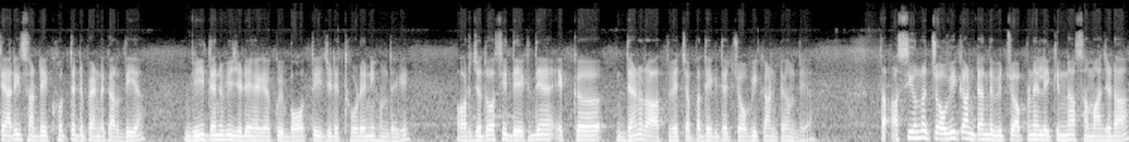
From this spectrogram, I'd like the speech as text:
ਤਿਆਰੀ ਸਾਡੇ ਖੁਦ ਤੇ ਡਿਪੈਂਡ ਕਰਦੀ ਆ। 20 ਦਿਨ ਵੀ ਜਿਹੜੇ ਹੈਗੇ ਆ, ਕੋਈ ਬਹੁਤ ਹੀ ਜਿਹੜੇ ਥੋੜੇ ਨਹੀਂ ਹੁੰਦੇਗੇ ਔਰ ਜਦੋਂ ਅਸੀਂ ਦੇਖਦੇ ਆ ਇੱਕ ਦਿਨ ਰਾਤ ਵਿੱਚ ਆਪਾਂ ਦੇਖਦੇ ਹਾਂ 24 ਘੰਟੇ ਹੁੰਦੇ ਆ। ਤਾਂ ਅਸੀਂ ਉਹਨਾਂ 24 ਘੰਟਿਆਂ ਦੇ ਵਿੱਚੋਂ ਆਪਣੇ ਲਈ ਕਿੰਨਾ ਸਮਾਂ ਜਿਹੜਾ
